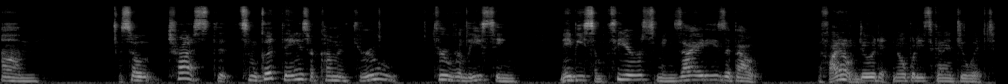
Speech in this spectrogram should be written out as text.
Um, so trust that some good things are coming through through releasing maybe some fears, some anxieties about if I don't do it, nobody's going to do it.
